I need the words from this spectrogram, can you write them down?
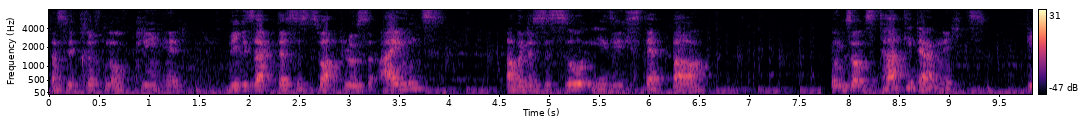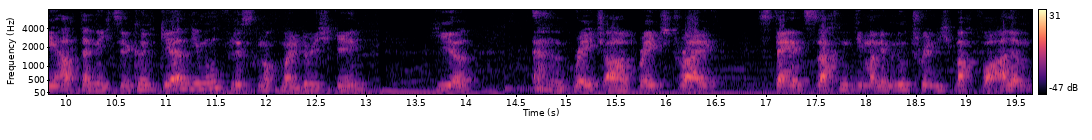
Das hier trifft nur auf Clean Hit. Wie gesagt, das ist zwar plus 1, aber das ist so easy stepbar. Und sonst hat die da nichts. Die hat da nichts. Ihr könnt gern die Move-List nochmal durchgehen. Hier, Rage Art, Rage Drive, Stance, Sachen, die man im Neutral nicht macht. Vor allem,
